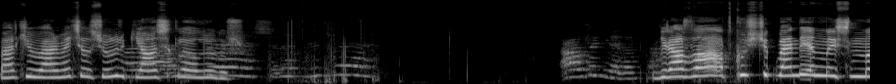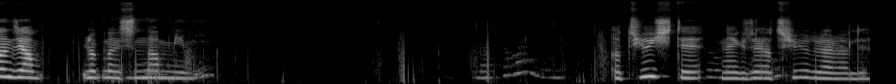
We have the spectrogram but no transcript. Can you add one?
Belki vermeye çalışıyordur ki yanlışlıkla alıyordur. Şeref bizde. Aldık bile dört tane. Biraz daha at kuşçuk ben de yanına ışınlanacağım. Yok lan ışınlanmayayım. Atıyor işte. Ne güzel atıyordur herhalde.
